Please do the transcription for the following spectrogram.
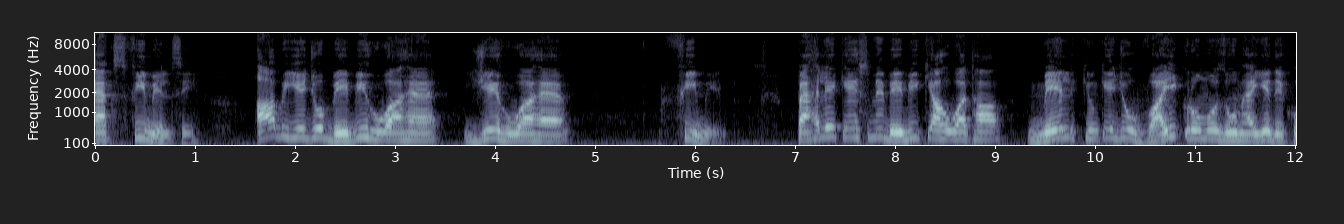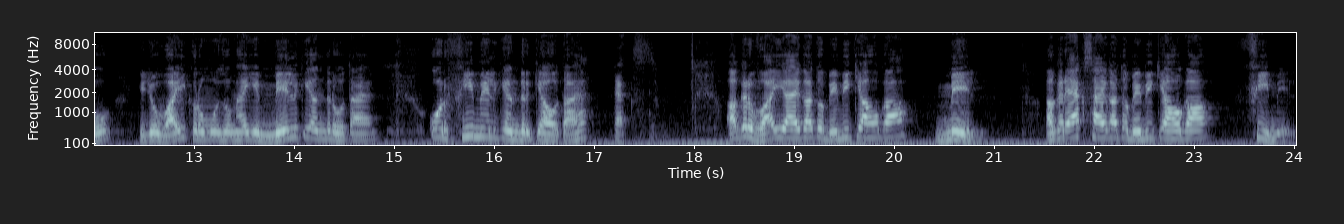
एक्स फीमेल से. अब ये जो बेबी हुआ है, ये हुआ है फीमेल पहले केस में बेबी क्या हुआ था? मेल क्योंकि जो वाई क्रोमोजोम है, ये देखो ये जो वाई क्रोमोजोम है, ये मेल के अंदर होता है और फीमेल के अंदर क्या होता है? एक्स अगर वाई आएगा तो बेबी क्या होगा? मेल अगर एक्स आएगा तो बेबी क्या होगा? फीमेल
